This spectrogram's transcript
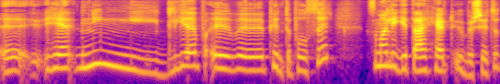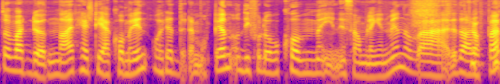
helt nydelige eh, pynteposer som har ligget der helt ubeskyttet og vært døden nær helt til jeg kommer inn og redder dem opp igjen, og de får lov å komme inn i samlingen min og være der oppe.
